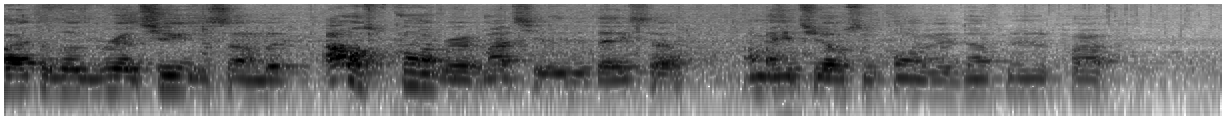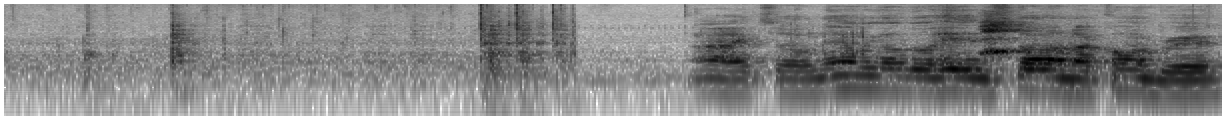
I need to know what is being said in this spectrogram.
like a little grilled cheese or something, but I want some cornbread with my chili today, so I'm gonna hit you up with some cornbread, dump it in the pot. Alright, so now we're gonna go ahead and start on our cornbread.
